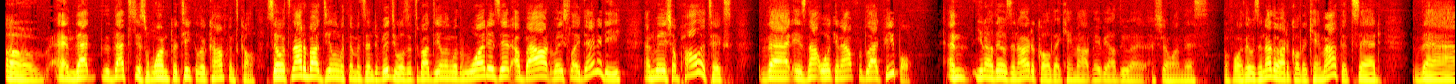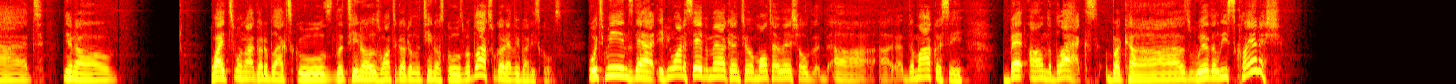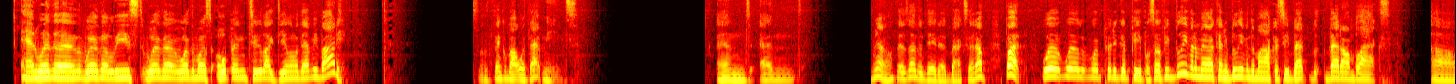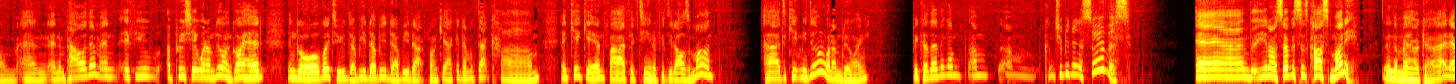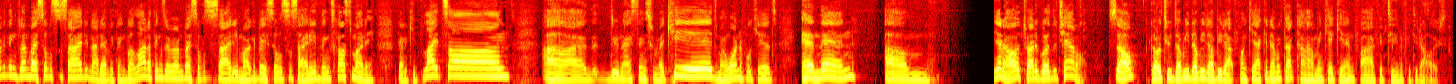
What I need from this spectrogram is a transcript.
Um, and that that's just one particular conference call. So it's not about dealing with them as individuals. It's about dealing with what is it about racial identity and racial politics that is not working out for black people. And, you know, there was an article that came out, maybe I'll do a, a show on this before. There was another article that came out that said that, you know, whites will not go to black schools, Latinos want to go to Latino schools, but blacks will go to everybody's schools. Which means that if you want to save America into a multiracial uh, uh, democracy, bet on the blacks because we're the least clannish and we're the we're the least we're the we're the most open to like dealing with everybody. So think about what that means. And and you know, there's other data that backs that up, but we're we're we're pretty good people. So if you believe in America and you believe in democracy, bet bet on blacks. Um, and and empower them. And if you appreciate what I'm doing, go ahead and go over to www.funkyacademic.com and kick in five, fifteen, or fifty dollars a month uh, to keep me doing what I'm doing because I think I'm I'm I'm contributing a service, and you know services cost money in America. Right? Everything's run by civil society, not everything, but a lot of things are run by civil society, market-based civil society, and things cost money. Got to keep lights on, uh, do nice things for my kids, my wonderful kids, and then um, you know try to grow the channel. So go to www.funkyacademic.com and kick in five, fifteen, or fifty dollars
